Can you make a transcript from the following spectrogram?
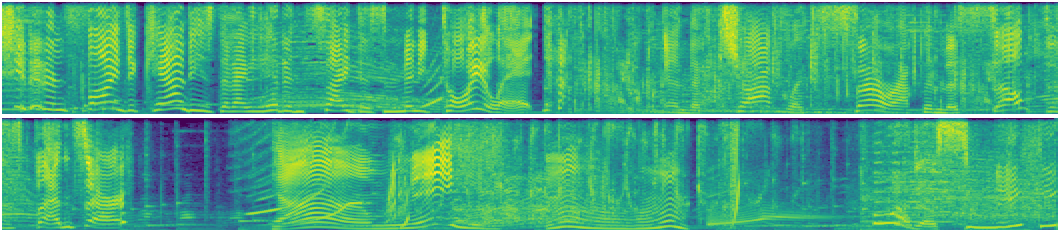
she didn't find the candies that I hid inside this mini toilet. and the chocolate syrup in the soap dispenser. Yummy! Mm-hmm. What a sneaky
